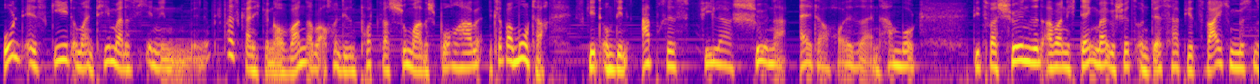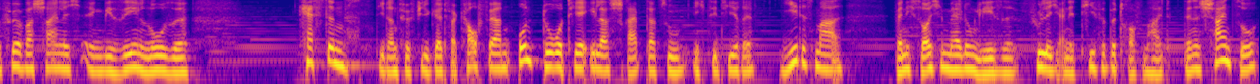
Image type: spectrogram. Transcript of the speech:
Und es geht um ein Thema, das ich in den, ich weiß gar nicht genau wann, aber auch in diesem Podcast schon mal besprochen habe. Ich glaube am Montag. Es geht um den Abriss vieler schöner alter Häuser in Hamburg, die zwar schön sind, aber nicht denkmalgeschützt und deshalb jetzt weichen müssen für wahrscheinlich irgendwie seelenlose Kästen, die dann für viel Geld verkauft werden. Und Dorothea Ehlers schreibt dazu, ich zitiere, jedes Mal, wenn ich solche Meldungen lese, fühle ich eine tiefe Betroffenheit, denn es scheint so,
